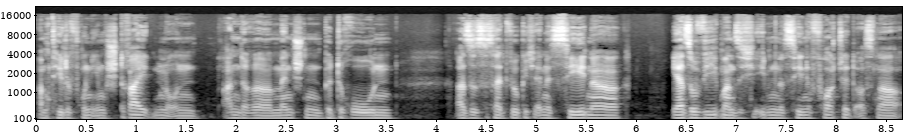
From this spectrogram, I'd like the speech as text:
am Telefon eben streiten und andere Menschen bedrohen. Also es ist halt wirklich eine Szene, ja, so wie man sich eben eine Szene vorstellt aus einer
